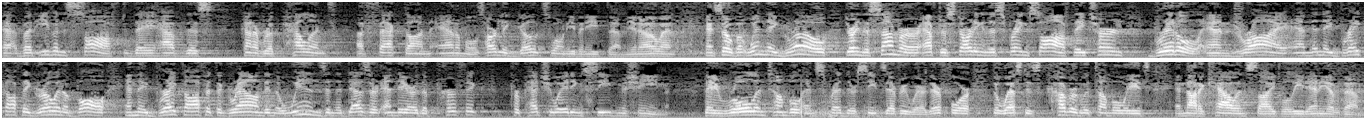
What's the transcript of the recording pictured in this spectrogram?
uh, but even soft, they have this kind of repellent effect on animals. Hardly goats won't even eat them, you know. And and so, but when they grow during the summer, after starting in the spring soft, they turn brittle and dry, and then they break off. They grow in a ball, and they break off at the ground in the winds in the desert, and they are the perfect perpetuating seed machine. They roll and tumble and spread their seeds everywhere. Therefore, the West is covered with tumbleweeds, and not a cow in sight will eat any of them.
